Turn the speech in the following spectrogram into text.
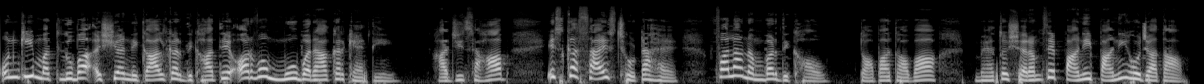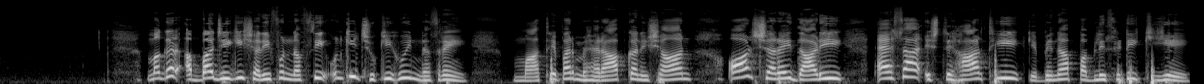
उनकी मतलूबा अशिया निकाल कर दिखाते और वो मुँह बनाकर कहती, हाजी साहब, इसका साइज़ छोटा है, फला नंबर दिखाओ। तौबा तौबा, मैं तो शर्म से पानी पानी हो जाता। मगर अब्बा जी की शरीफ नफसी, उनकी झुकी हुई नज़रें, माथे पर मेहराब का निशान और शरई दाढ़ी, ऐसा इश्तिहार थी कि बिना पब्लिसिटी किए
